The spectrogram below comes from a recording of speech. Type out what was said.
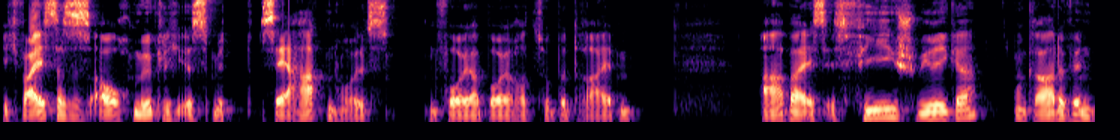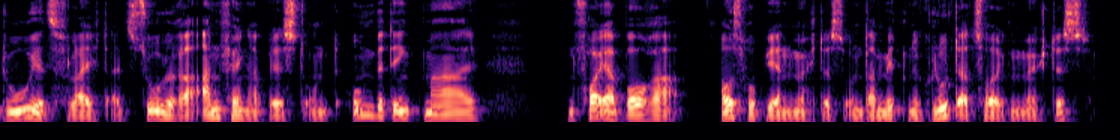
ich weiß, dass es auch möglich ist, mit sehr hartem Holz einen Feuerbeurer zu betreiben. Aber es ist viel schwieriger und gerade wenn du jetzt vielleicht als Zuhörer Anfänger bist und unbedingt mal einen Feuerbohrer ausprobieren möchtest und damit eine Glut erzeugen möchtest,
